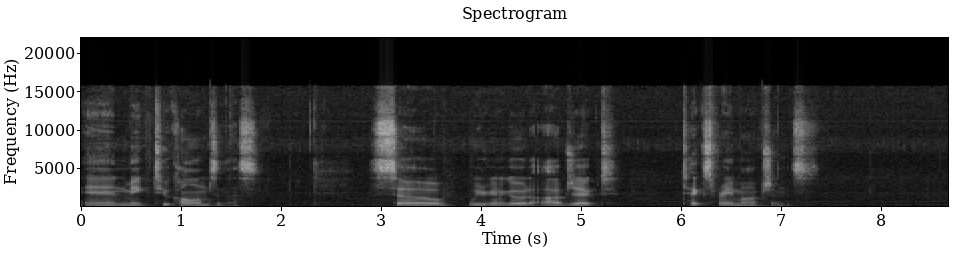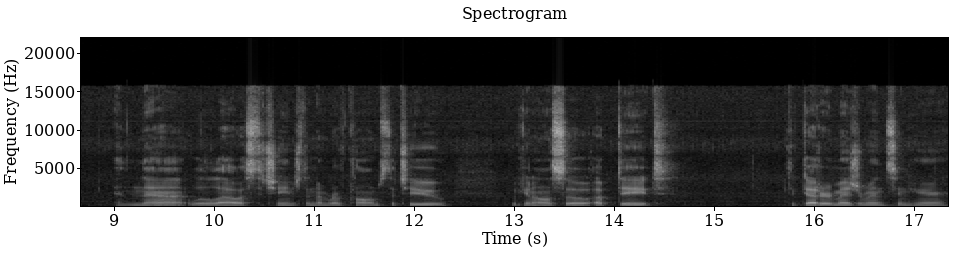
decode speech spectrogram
and make two columns in this. So we're going to go to object text frame options and that will allow us to change the number of columns to two. We can also update the gutter measurements in here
